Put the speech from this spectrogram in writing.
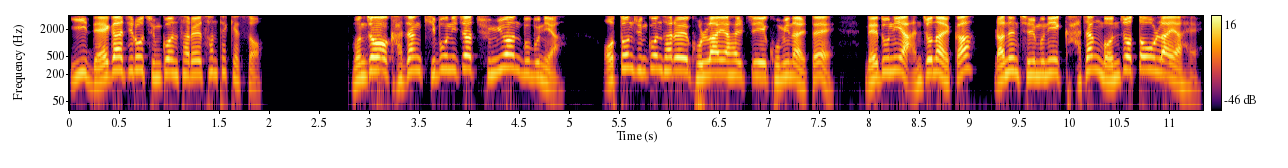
이 네 가지로 증권사를 선택했어. 먼저 가장 기본이자 중요한 부분이야. 어떤 증권사를 골라야 할지 고민할 때 내 돈이 안전할까? 라는 질문이 가장 먼저 떠올라야 해.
